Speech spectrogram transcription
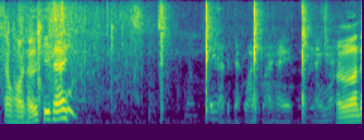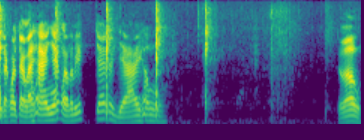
Sao hồi thử khí thế? Chặt qua lại hai ừ nó chặt qua chặt lại hai nhát là tao biết trái nó dài không? Được không?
